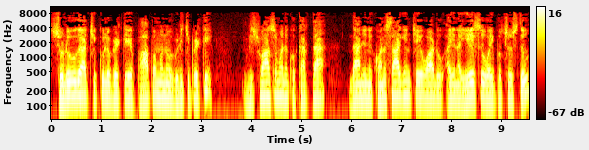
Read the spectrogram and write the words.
సులువుగా చిక్కులు పెట్టే పాపమును విడిచిపెట్టి విశ్వాసమునకు కర్త దానిని కొనసాగించేవాడు అయిన యేసు వైపు చూస్తూ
